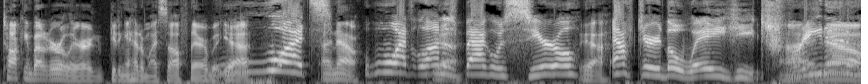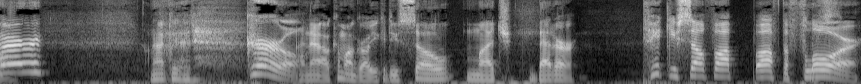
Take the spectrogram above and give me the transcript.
talking about it earlier, getting ahead of myself there, but yeah. What? I know. What? Lana's Yeah. back was Cyril? Yeah. After the way he treated her? Not good. Girl. I know. Come on, girl. You could do so much better. pick yourself up off the floor.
